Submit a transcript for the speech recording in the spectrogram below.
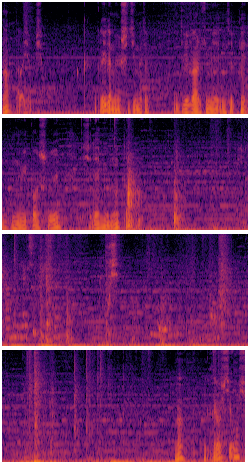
No, dawaj ziomuś. W ogóle ile my już siedzimy? Tak dwie walki między innymi poszły. 7 minut, dobra. Kamil, jak się pisze? Uś. No, grasz ziomuś?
